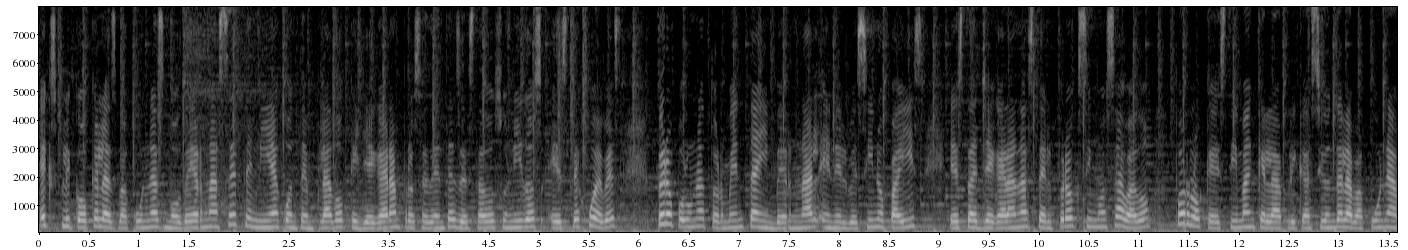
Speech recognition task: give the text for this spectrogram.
Explicó que las vacunas modernas se tenía contemplado que llegaran procedentes de Estados Unidos este jueves, pero por una tormenta invernal en el vecino país, estas llegarán hasta el próximo sábado, por lo que estiman que la aplicación de la vacuna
